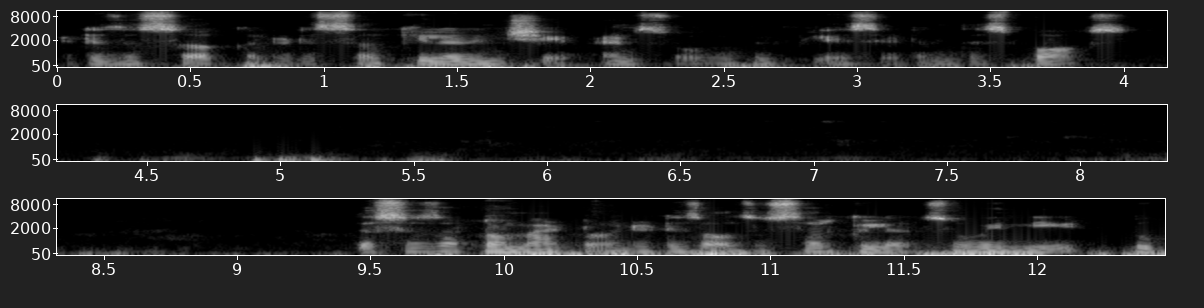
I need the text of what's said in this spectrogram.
It is a circle it is circular in shape and so we will place it in this box this is a tomato and it is also circular. So we need to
